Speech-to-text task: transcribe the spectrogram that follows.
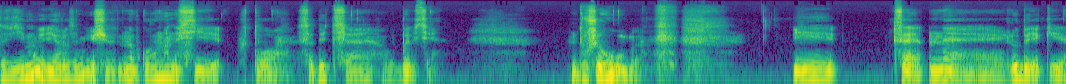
їмо, і я розумію, що навколо мене всі, хто сидить, це вбивці. Душегуби. І це не люди, які,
